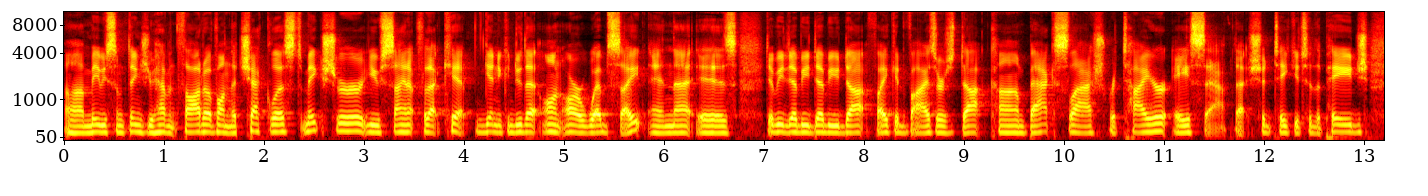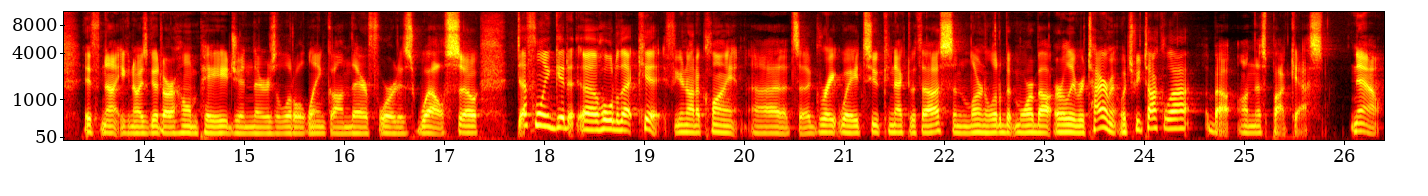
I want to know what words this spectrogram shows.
uh, maybe some things you haven't thought of on the checklist. Make sure you sign up for that kit. Again, you can do that on our website, and that is www.fikeadvisors.com backslash retire ASAP. That should take you to the page. If not, you can always go to our homepage, and there's a little link on there for it as well. So definitely get a hold of that kit if you're not a client. Uh, that's a great way to connect with us and learn a little bit more about early retirement, which we talk a lot about on this podcast. Now,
